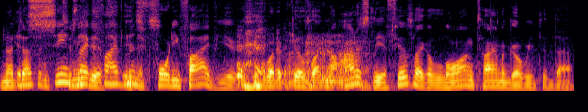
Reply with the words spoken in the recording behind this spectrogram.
No, it, It doesn't seems to me like that five it's minutes. 45 years is what it feels like. No, honestly, it feels like a long time ago we did that.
